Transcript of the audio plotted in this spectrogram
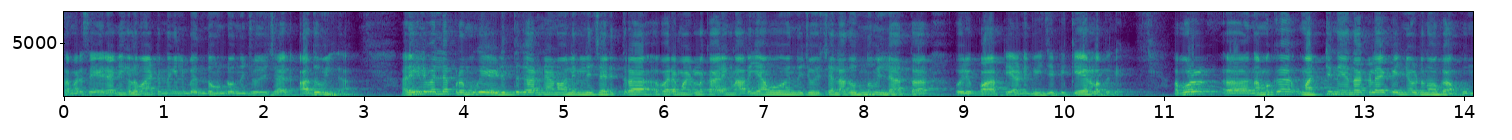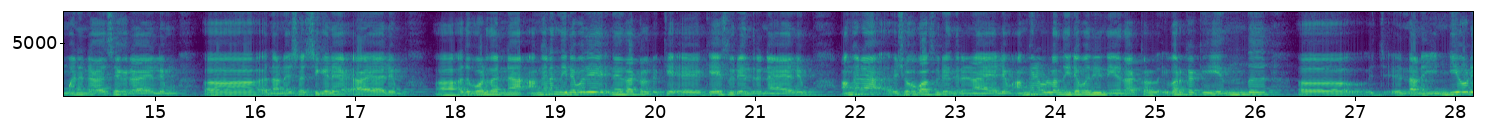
സമര സേനാനികളുമായിട്ട് എന്തെങ്കിലും ബന്ധമുണ്ടോ എന്ന് ചോദിച്ചാൽ അതുമില്ല. അല്ലെങ്കിൽ വല്ല പ്രമുഖ എഴുത്തുകാരനാണോ അല്ലെങ്കിൽ ചരിത്രപരമായിട്ടുള്ള കാര്യങ്ങൾ അറിയാമോ എന്ന് ചോദിച്ചാൽ അതൊന്നുമില്ലാത്ത ഒരു പാർട്ടിയാണ് ബി കേരളത്തിൽ അപ്പോൾ നമുക്ക് മറ്റ് നേതാക്കളെയൊക്കെ ഇങ്ങോട്ട് നോക്കാം. കുമ്മനൻ രാജശേഖരായാലും ആയാലും എന്താണ് ശശികല ആയാലും അതുപോലെ തന്നെ അങ്ങനെ നിരവധി നേതാക്കൾ കെ കെ സുരേന്ദ്രനായാലും അങ്ങനെ ശോഭാ സുരേന്ദ്രനായാലും അങ്ങനെയുള്ള നിരവധി നേതാക്കൾ ഇവർക്കൊക്കെ എന്ത് എന്താണ് ഇന്ത്യയോട്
